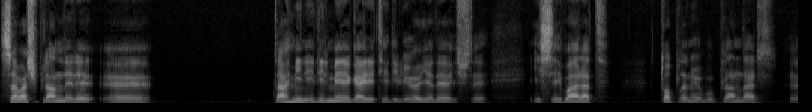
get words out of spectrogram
savaş planları e, tahmin edilmeye gayret ediliyor ya da işte istihbarat toplanıyor bu planlar e,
